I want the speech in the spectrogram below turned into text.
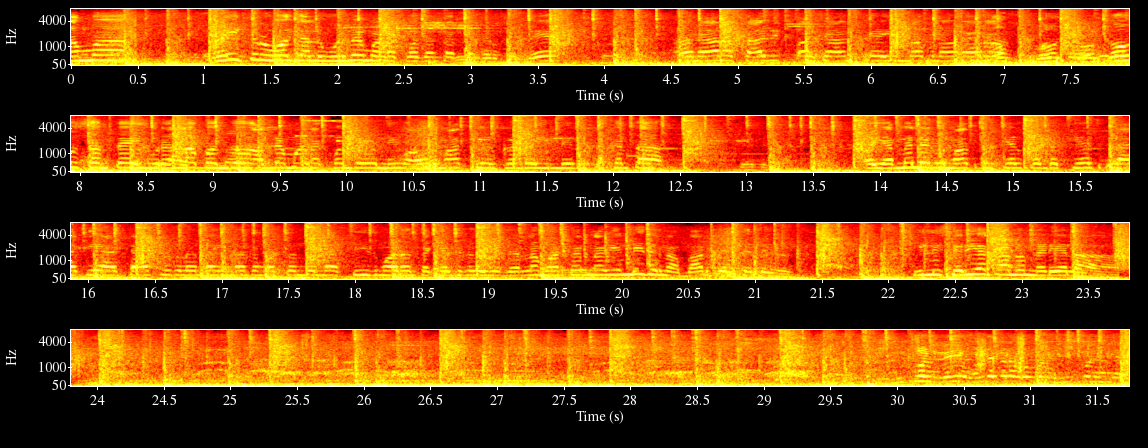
ನಮ್ಮ ರೈತರು ಹೋಗಿ ಅಲ್ಲಿ ಉಳುಮೆ ಮಾಡಕ್ ಹೋದಂತ ಸಂದರ್ಭದಲ್ಲಿ ಅವ್ನು ಯಾರೋ ಸಾದಿಕ್ ಪಾಷ ಅಂತೆ, ಇನ್ನೊಬ್ಬ ಯಾರೋ ಗೌಸ್ ಅಂತೆ, ಇವರೆಲ್ಲ ಬಂದು ಅಲ್ಲೇ ಮಾಡಕ್ ಬಂದು ನೀವು ಅವ್ರ ಮಾತು ಕೇಳ್ಕೊಂಡು ಇಲ್ಲಿರ್ತಕ್ಕಂಥ ಎಂ ಎಲ್ ಎಗಳ ಮಾತು ಕೇಳ್ಕೊಂಡು ಕೇಸ್ಗಳು ಹಾಕಿ ಆ ಟ್ಯಾಕ್ಸ್ಗಳನ್ನ ಇನ್ನೊಂದು ಮತ್ತೊಂದನ್ನ ಸೀಸ್ ಮಾಡೋಂಥ ಕೆಲಸಗಳು ಇದೆಲ್ಲ ಮಾಡ್ತಾರೆ. ನಾವು ಎಲ್ಲಿದ್ದೀವಿ? ನಾವು ಭಾರತ ದೇಶದಲ್ಲಿ ಇಲ್ಲಿ ಸರಿಯಾದ ಕಾನೂನು ನಡೆಯಲ್ಲ. ನಿಂತ್ಕೊಳ್ರಿ ಒಂದೇ ಕಡೆ ಹೋಗೋಣ ನಿಂತ್ಕೊಳ್ಳಿ ಇಲ್ಲಿ.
